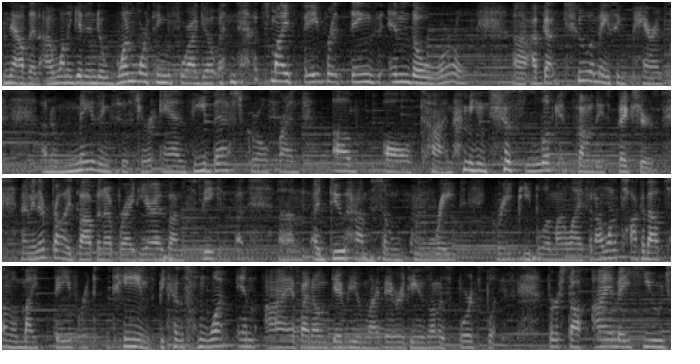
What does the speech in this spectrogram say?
Now, then, I want to get into one more thing before I go, and that's my favorite things in the world. Uh, I've got two amazing parents, an amazing sister, and the best girlfriend of all time. I mean, just look at some of these pictures. I mean, they're probably popping up right here as I'm speaking, but um, I do have some great, great people in my life, and I want to talk about some of my favorite teams because what am I if I don't give you my favorite teams on a sports place? First off, I am a huge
